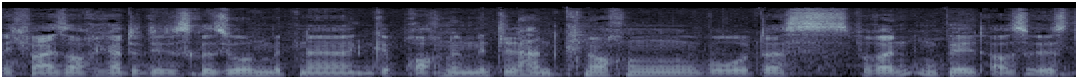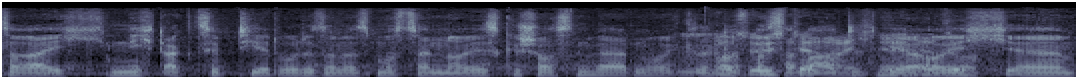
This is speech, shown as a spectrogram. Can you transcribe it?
ich weiß auch, ich hatte die Diskussion mit einer gebrochenen Mittelhandknochen, wo das Röntgenbild aus Österreich nicht akzeptiert wurde, sondern es musste ein neues geschossen werden, wo ich gesagt Aus habe, was Österreich, erwartet ne? ihr Also- euch ähm,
